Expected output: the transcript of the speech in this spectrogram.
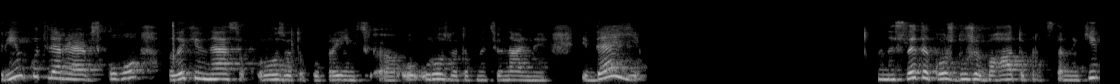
Крім Котляревського, великий внесок у розвиток українсь... е, у- у розвиток національної ідеї внесли також дуже багато представників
